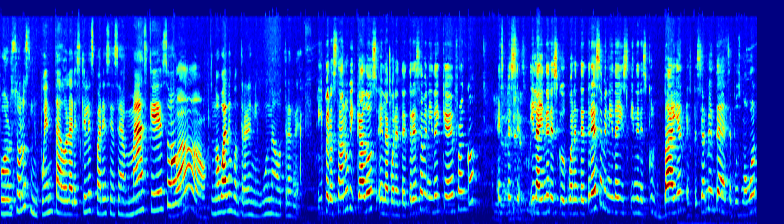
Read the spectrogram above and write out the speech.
por solo 50 dólares. ¿Qué les parece? O sea, más que eso, Wow. no van a encontrar en ninguna otra red. Y, pero están ubicados en la 43 Avenida y qué, Franco? Y la Especi- Indian School. y la Indian School. 43 Avenida Indian School. Vayan especialmente a ese Boost Mobile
